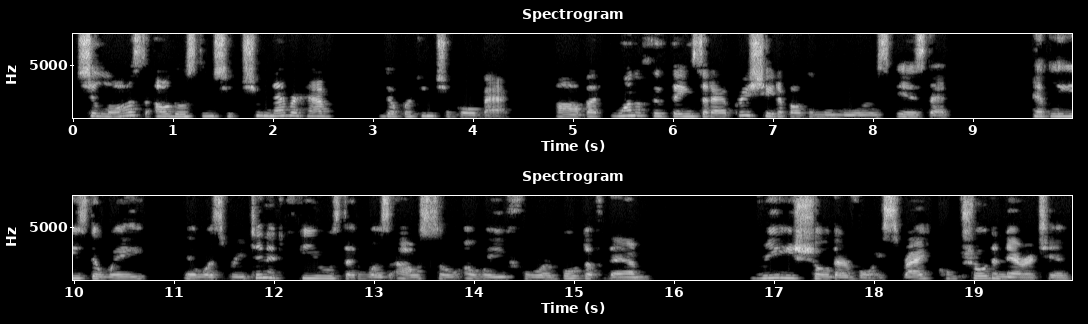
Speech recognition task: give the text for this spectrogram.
she lost all those things. She, she'll never have the opportunity to go back. Uh, but one of the things that I appreciate about the memoirs is that at least the way it was written, it feels that was also a way for both of them really show their voice, right? Control the narrative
